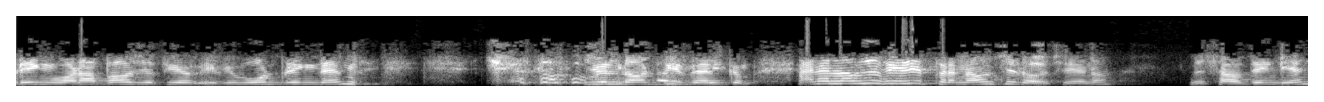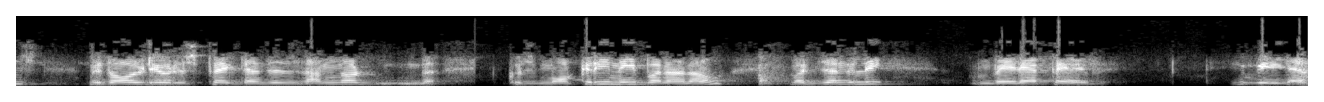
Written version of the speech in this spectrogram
bring vada pav if you if you won't bring them you will not be welcome and I love the way pronounce it also you know the South Indians with all due respect and this I am not कुछ मॉकरी नहीं बना रहा हूँ but generally vada pav vada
